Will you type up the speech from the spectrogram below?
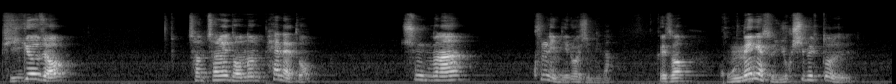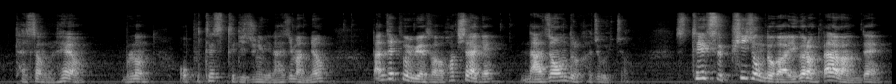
비교적 천천히 도는 팬에도 충분한 cooling이 이루어집니다. 그래서 공냉에서 61도를 달성을 해요. 물론 오픈 테스트 기준이긴 하지만요. 딴 제품에 비해서 확실하게 낮은 온도를 가지고 있죠. STRIX P 정도가 이거랑 따라가는데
